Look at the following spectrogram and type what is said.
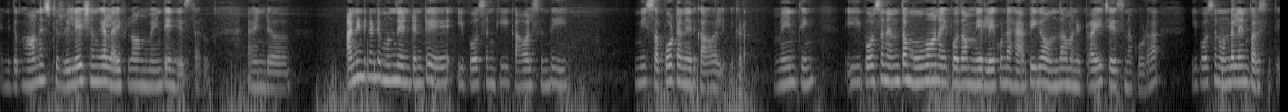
అండ్ ఇది ఒక హానెస్ట్ రిలేషన్గా లైఫ్ లాంగ్ మెయింటైన్ చేస్తారు. అండ్ అన్నింటికంటే ముందు ఏంటంటే ఈ పర్సన్కి కావాల్సింది మీ సపోర్ట్ అనేది కావాలి ఇక్కడ. మెయిన్ థింగ్ ఈ పర్సన్ ఎంత మూవ్ ఆన్ అయిపోదాం మీరు లేకుండా హ్యాపీగా ఉందామని ట్రై చేసినా కూడా ఈ పర్సన్ ఉండలేని పరిస్థితి.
